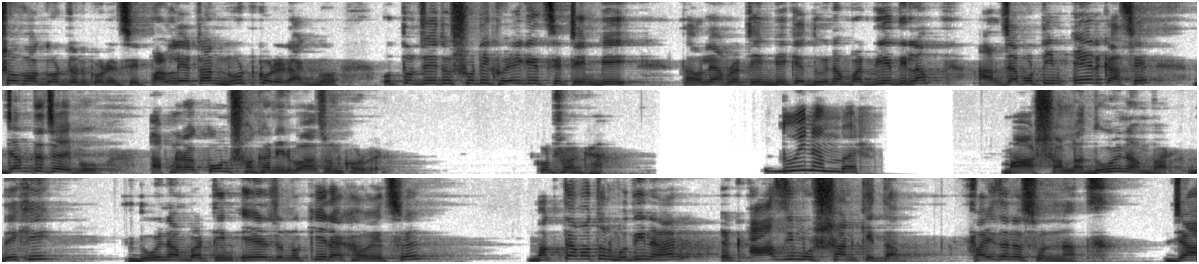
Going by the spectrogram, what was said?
সৌভাগ্য অর্জন করেছি পারলে এটা নোট করে রাখব। উত্তর যেহেতু সঠিক হয়ে গেছে টিম বি তাহলে আমরা টিম বিকে দুই নম্বর দিয়ে দিলাম। আর যাব টিম এর কাছে জানতে চাইব আপনারা কোন সংখ্যা নির্বাচন করবেন? কোন সংখ্যা? দুই নম্বর। মাশাল্লাহ দুই নাম্বার। দেখি দুই নাম্বার টিম এর জন্য কি রাখা হয়েছে? মাক্তামাতুল মদিনার এক আজিম উসান কিতাব ফাইজানে সুন্নাত। যা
